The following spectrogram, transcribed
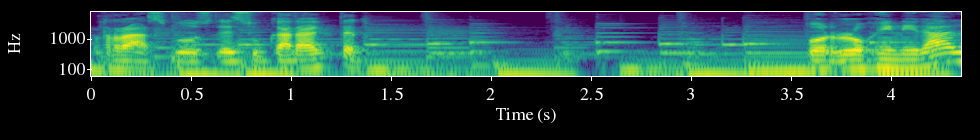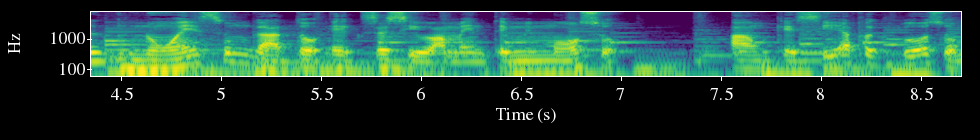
Rasgos de su carácter. Por lo general no es un gato excesivamente mimoso, aunque sí afectuoso.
